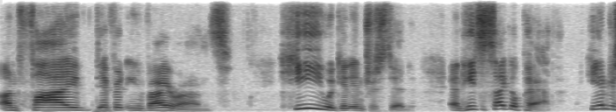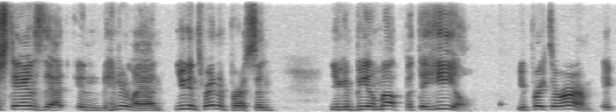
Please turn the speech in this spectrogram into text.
on five different environs. He would get interested, and he's a psychopath. He understands that in Hinterland, you can threaten a person, you can beat them up, but they heal. You break their arm, it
